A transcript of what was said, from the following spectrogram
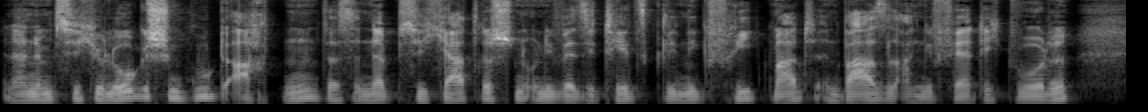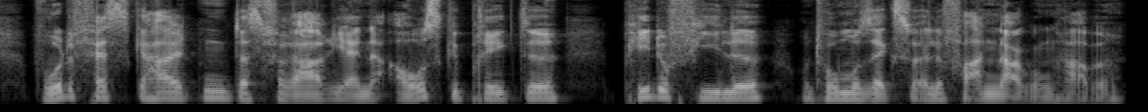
In einem psychologischen Gutachten, das in der Psychiatrischen Universitätsklinik Friedmatt in Basel angefertigt wurde, wurde festgehalten, dass Ferrari eine ausgeprägte pädophile und homosexuelle Veranlagung habe.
